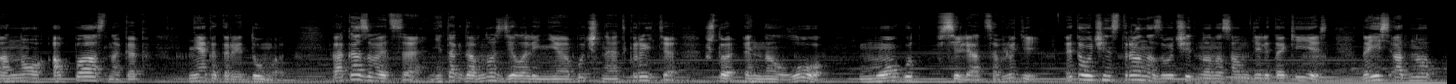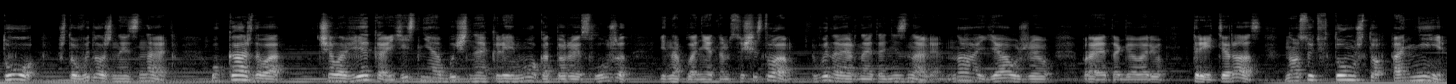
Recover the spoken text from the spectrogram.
оно опасно, как некоторые думают. Оказывается, не так давно сделали необычное открытие, что НЛО могут вселяться в людей. Это очень странно звучит, но на самом деле так и есть. Но есть одно то, что вы должны знать. У каждого человека есть необычное клеймо, которое служит инопланетным существам. Вы, наверное, это не знали, но я уже про это говорю третий раз. Но суть в том, что они,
